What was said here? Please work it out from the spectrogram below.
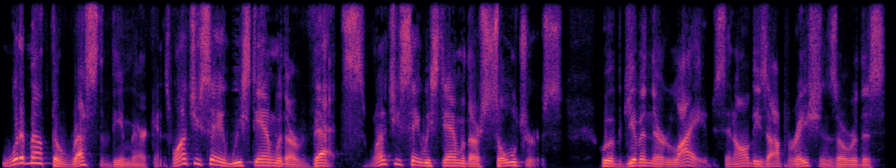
what about the rest of the Americans? Why don't you say we stand with our vets? Why don't you say we stand with our soldiers who have given their lives in all these operations over this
